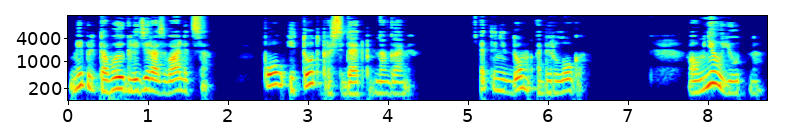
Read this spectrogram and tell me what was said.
Мебель того и гляди развалится. Пол и тот проседает под ногами. Это не дом, а берлога. А у меня уютно.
